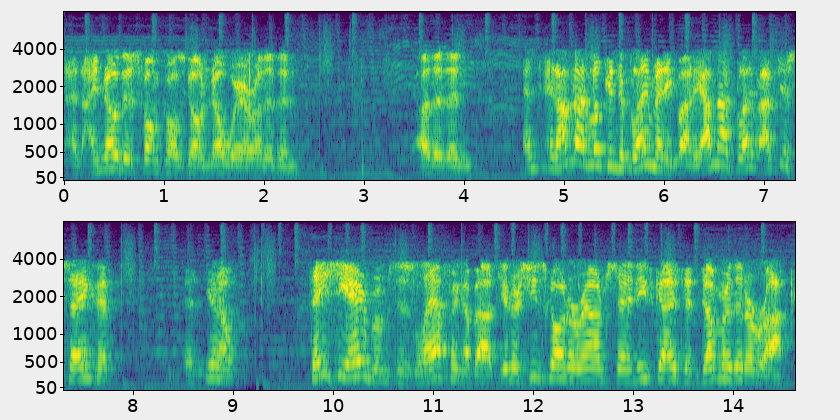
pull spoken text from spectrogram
And I know this phone call's going nowhere other than other than and, and I'm not looking to blame anybody. I'm not blaming. I'm just saying that, that you know, Stacey Abrams is laughing about, you know, she's going around saying these guys are dumber than a rock.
